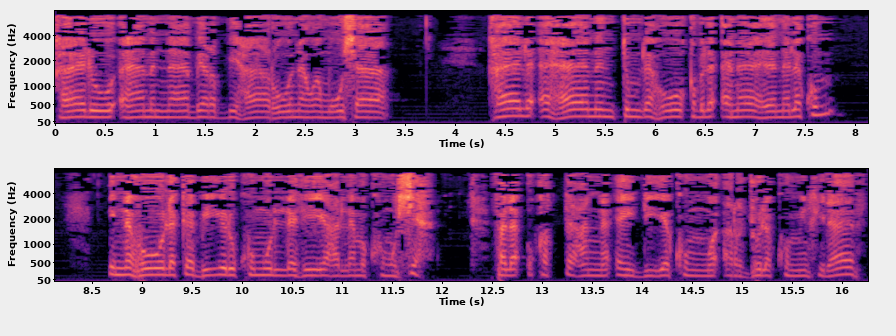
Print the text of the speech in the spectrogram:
قالوا آمنا برب هارون وموسى. قال أهامنتم له قبل أن آذن لكم؟ إنه لكبيركم الذي علمكم السحر فلا أقطعن أيديكم وأرجلكم من خلاف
